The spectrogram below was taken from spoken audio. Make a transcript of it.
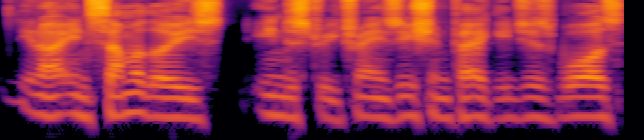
you know, in some of these industry transition packages was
